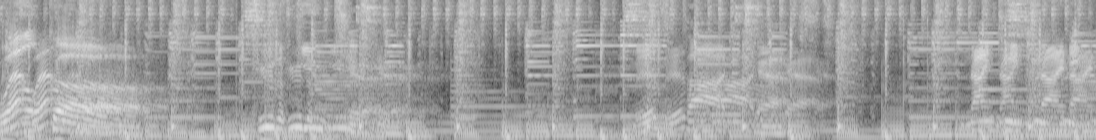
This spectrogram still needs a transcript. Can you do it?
Welcome to the future. This podcast, 1999.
